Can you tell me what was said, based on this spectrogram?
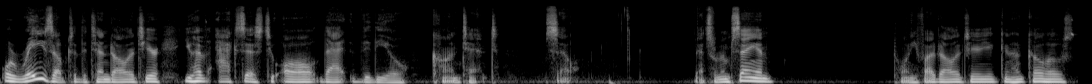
or raise up to the $10 tier, you have access to all that video content. So that's what I'm saying. $25 tier, you can co host.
